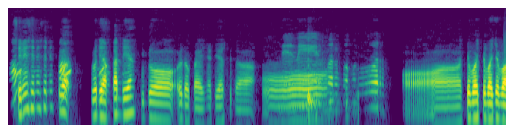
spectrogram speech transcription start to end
Mau? Sini, sini, sini, coba. Coba diangkat dia. Udah, udah kayaknya dia sudah. Oh, ini baru bangun. Oh coba coba coba.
